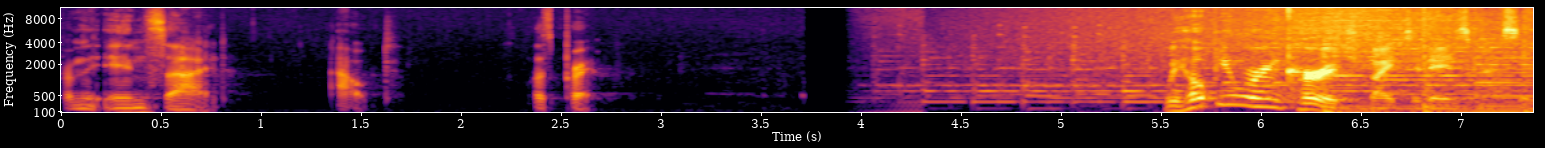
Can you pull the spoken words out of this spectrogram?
from the inside out. Let's pray. We hope you were encouraged by today's message.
